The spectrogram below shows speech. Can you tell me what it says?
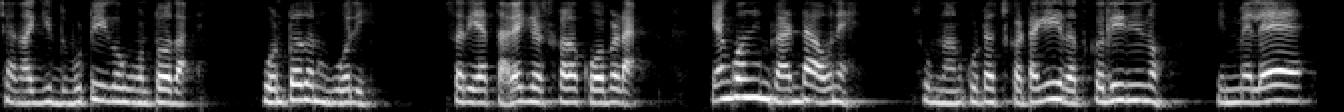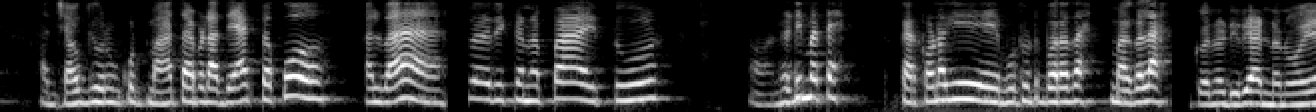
ಚೆನ್ನಾಗಿದ್ಬಿಟ್ಟು ಈಗ ಹೊಂಟೋದ. ಹೊಂಟೋದನ್ ಹೋಲಿ ಸರಿ, ಆ ತಲೆಗೆ ಎಸ್ಕೊಳಕ್ ಹೋಗ್ಬೇಡ. ಹೆಂಗೋ ನಿನ್ ಗಂಡ ಅವನೇ. ಸುಮ್ಮನೆ ಅನ್ಕೊಟ್ಟು ಅಚ್ಚುಕಟ್ಟಾಗಿ ಇರೋದ್ ನೀನು. ಇನ್ಮೇಲೆ ಆ ಜವ್ಗಿವ್ರನ್ ಕೊಟ್ಟು ಮಾತಾಡ್ಬೇಡ. ಅದು ಯಾಕೆ ತಪ್ಪು? ಅಲ್ವಾ ಸರಿ ಕಣಪ್ಪ ಆಯ್ತು ಆ, ನಡಿ ಮತ್ತೆ ಕರ್ಕೊಂಡೋಗಿ ಬಿಟ್ಬಿಟ್ಟು ಬರೋದ ಮಗಳ? ಕನ್ನಡಿರಿ ಅಣ್ಣನೋಯೇ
